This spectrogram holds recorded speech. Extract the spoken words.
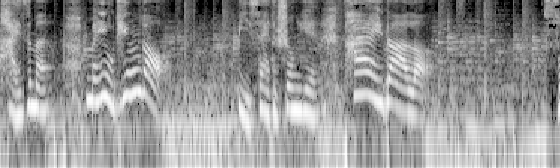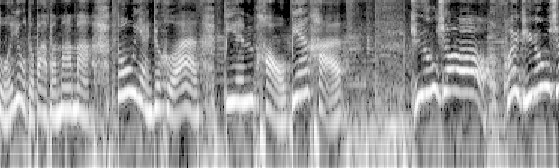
孩子们没有听到。比赛的声音太大了，所有的爸爸妈妈都沿着河岸边跑边喊：“停下！快停下！”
